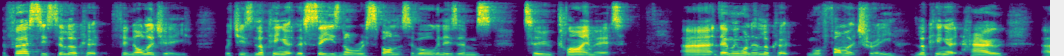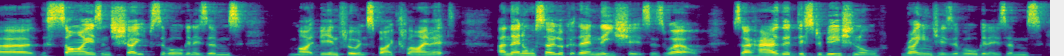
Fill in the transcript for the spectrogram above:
The first is to look at phenology, which is looking at the seasonal response of organisms to climate. Uh, then we want to look at morphometry, looking at how uh, the size and shapes of organisms might be influenced by climate, and then also look at their niches as well. So how the distributional ranges of organisms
